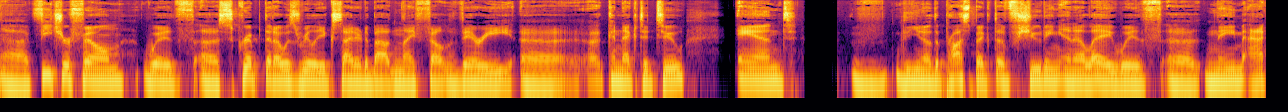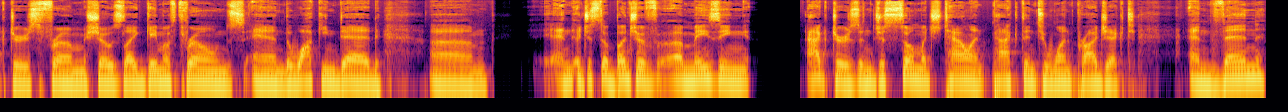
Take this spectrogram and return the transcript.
uh, feature film with a script that I was really excited about and I felt very uh, connected to. And the, you know the prospect of shooting in LA with uh, name actors from shows like Game of Thrones and The Walking Dead, um, and just a bunch of amazing actors and just so much talent packed into one project. And then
